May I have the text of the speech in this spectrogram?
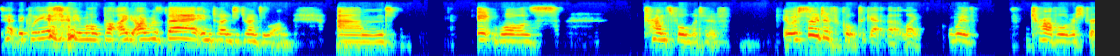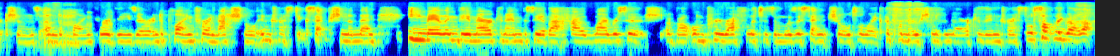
technically is anymore, but I, I was there in 2021 and it was transformative. It was so difficult to get there, like with travel restrictions and Mhm. applying for a visa and applying for a national interest exception and then emailing the American embassy about how my research about on pre-Raphaelitism was essential to like the promotion of America's interest or something like that.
